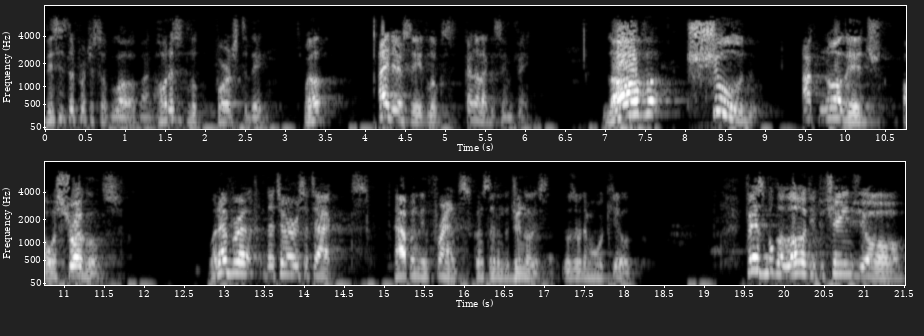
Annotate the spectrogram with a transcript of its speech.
This is the purchase of love. And how does it look for us today? Well, I dare say it looks kind of like the same thing. Love should acknowledge our struggles. Whenever the terrorist attacks happened in France concerning the journalists, those of them who were killed, Facebook allowed you to change your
